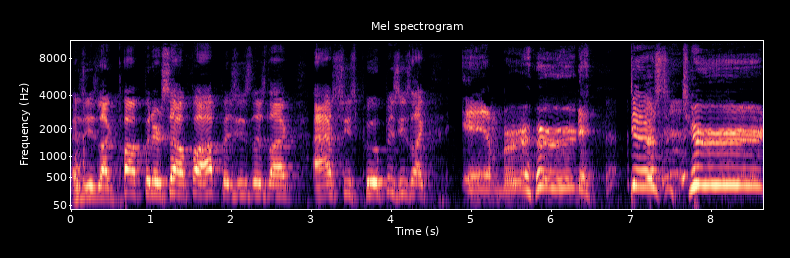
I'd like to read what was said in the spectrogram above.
and she's like pumping herself up and she's just like as she's pooping she's like amber heard turn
